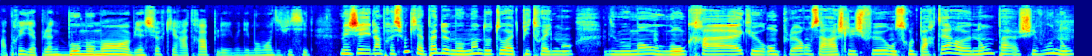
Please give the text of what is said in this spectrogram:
Après, il y a plein de beaux moments, bien sûr, qui rattrapent les, moments difficiles. Mais j'ai l'impression qu'il n'y a pas de moment d'auto-apitoiement, de moments où on craque, on pleure, on s'arrache les cheveux, on se roule par terre. Euh, non, pas chez vous, non.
